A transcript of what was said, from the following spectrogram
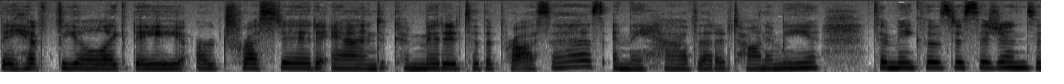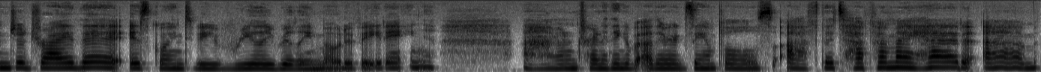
They have feel like they are trusted and committed to the process and they have that autonomy to make those decisions and to drive it is going to be really, really motivating. Um, I'm trying to think of other examples off the top of my head. Um,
